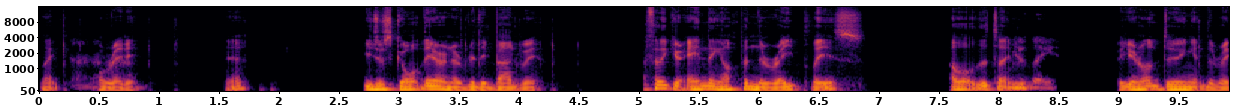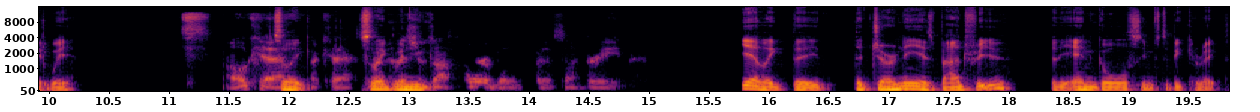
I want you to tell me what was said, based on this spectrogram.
Like, already. Ah. Yeah? You just got there in a really bad way. I feel like you're ending up in the right place a lot of the time, but you're not doing it the right way. Okay. So like- okay. so like when you- not horrible, but it's not great. Yeah, like the the journey is bad for you, but the end goal seems to be correct.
